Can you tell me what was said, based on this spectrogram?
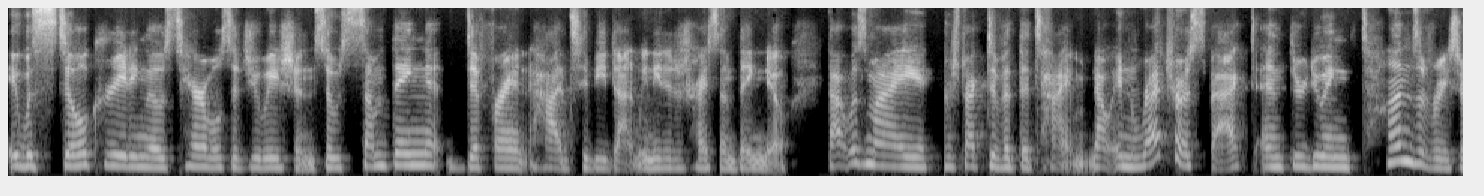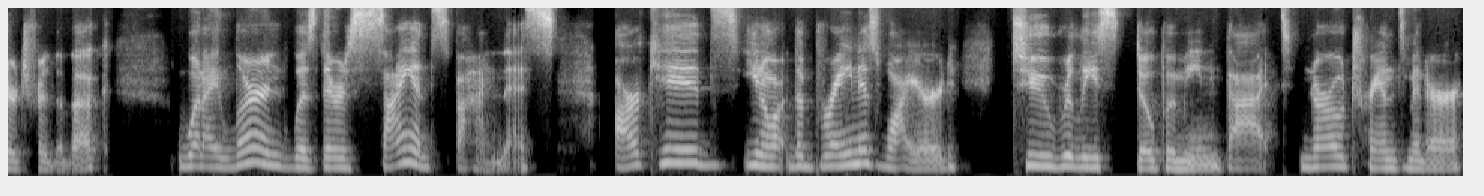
It was still creating those terrible situations. So something different had to be done. We needed to try something new. That was my perspective at the time. Now, in retrospect, and through doing tons of research for the book, what I learned was there's science behind this. Our kids, you know, the brain is wired to release dopamine, that neurotransmitter,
